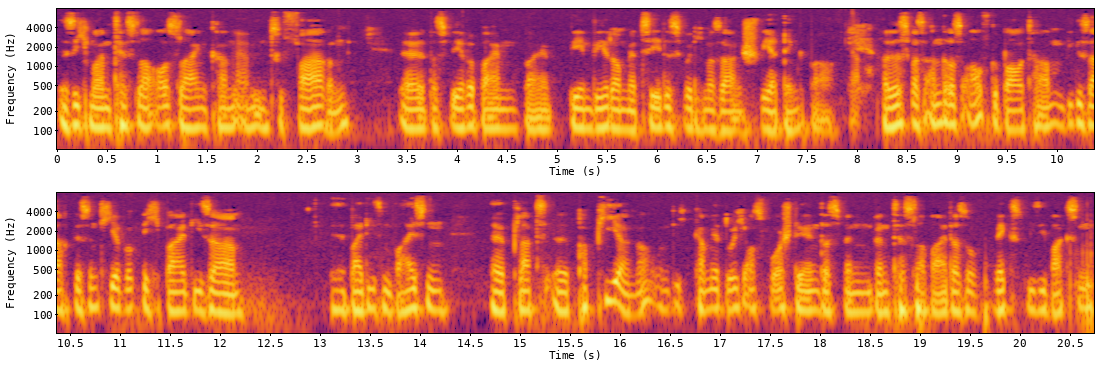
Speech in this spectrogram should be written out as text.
sich mal einen Tesla ausleihen kann, ja. um ihn zu fahren. Äh, das wäre beim bei BMW oder Mercedes, würde ich mal sagen, schwer denkbar. Ja. Also das ist was anderes aufgebaut haben. Wie gesagt, wir sind hier wirklich bei dieser, äh, bei diesem weißen äh, Blatt äh, Papier. Ne? Und ich kann mir durchaus vorstellen, dass wenn, wenn Tesla weiter so wächst, wie sie wachsen,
